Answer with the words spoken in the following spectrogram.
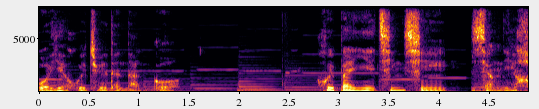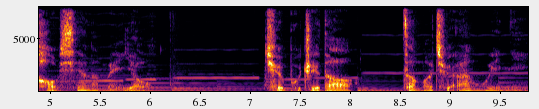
我也会觉得难过，会半夜惊醒，想你好些了没有，却不知道怎么去安慰你。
